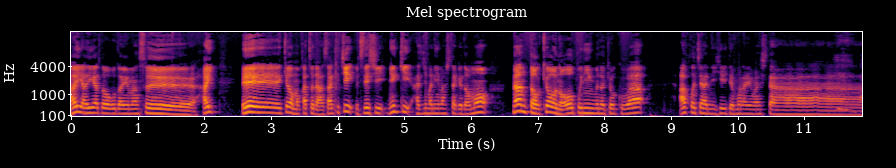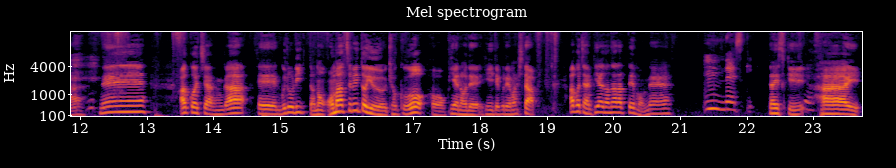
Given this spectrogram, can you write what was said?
はいありがとうございます。はい。えー、今日も桂朝吉内弟子日記始まりましたけどもなんと今日のオープニングの曲はあこちゃんに弾いてもらいました。ねえ。あこちゃんが、えー、グルリットの「お祭り」という曲をおピアノで弾いてくれました。あこちゃんピアノ習ってんもんね。うん大好き。大好き？はい。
